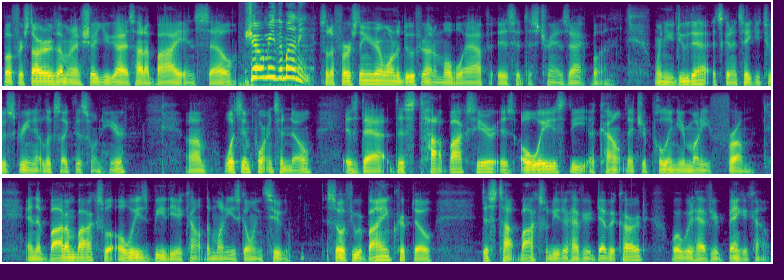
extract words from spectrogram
But for starters, I'm going to show you guys how to buy and sell. Show me the money! So the first thing you're going to want to do if you're on a mobile app is hit this transact button. When you do that, it's going to take you to a screen that looks like this one here. Um, what's important to know is that this top box here is always the account that you're pulling your money from. And the bottom box will always be the account the money is going to. So if you were buying crypto, this top box would either have your debit card or would have your bank account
